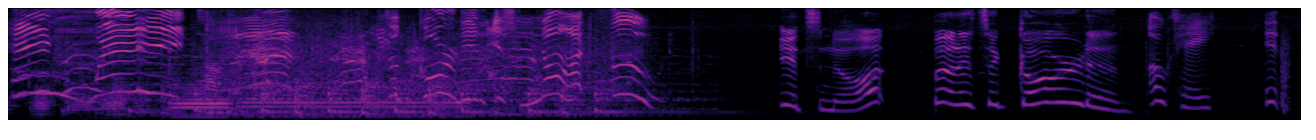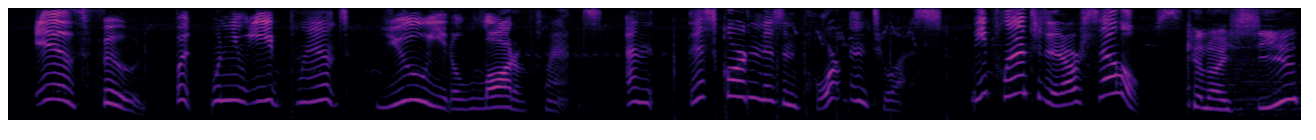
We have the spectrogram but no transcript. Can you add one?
Hey, wait! The garden is not food. It's not, but it's a garden. Okay, it is food. But when you eat plants, you eat a lot of plants. And this garden is important to us. We planted it ourselves. Can I see it?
